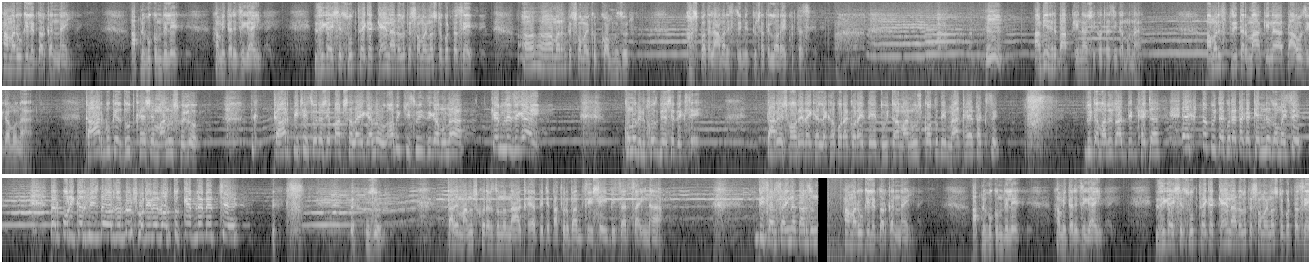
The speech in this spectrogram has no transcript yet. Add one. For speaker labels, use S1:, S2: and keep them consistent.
S1: আমার উকিলের দরকার নাই। আপনি হুকুম দিলে আমি তারে জিগাই। জিগাই সে চুপ থাকা কেন আদালতে সময় নষ্ট করতেছে? আমার হাতে সময় খুব কম হুজুর। হাসপাতালে আমার স্ত্রী মৃত্যুর সাথে লড়াই করতেছে।
S2: হুম।
S1: আমি এর বাপ কিনা সে কথা জিগামো না। আমার স্ত্রী তার মা কিনা তাও জিগামো না। কার বুকের দুধ খায় সে মানুষ হইল? কার পিঠে চড়ে সে পাঠশালায় গেল? আমি কিছুই জিগামো না। কেমনে জিগাই? কোনোদিন খোঁজ নিয়ে এসে দেখছে। তারে শহরে রেখে লেখাপড়া করাইতে দুইটা মানুষ কতদিন না খায় থাকছে? দুইটা মানুষ রাত দিন খাইটা, একটা দুইটা করে টাকা কেমনে জমাইছে? তার পরীক্ষার ফিস দেওয়ার জন্য শরীরের রক্ত কেমনে বেচছে? হুজুর, তারে মানুষ করার জন্য না খায়া পেটে পাথর বাঁধছি সেই বিচার চাই না। বিচার চাই না, তার জন্য আমার উকিলের দরকার নাই। আপনি হুকুম দিলে আমি তারে জিগাই। জিগাই সে চুপ থাকা কেন আদালতের সময় নষ্ট করতেছে?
